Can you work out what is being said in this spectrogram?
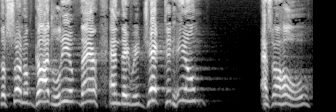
the Son of God, lived there, and they rejected him as a whole.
